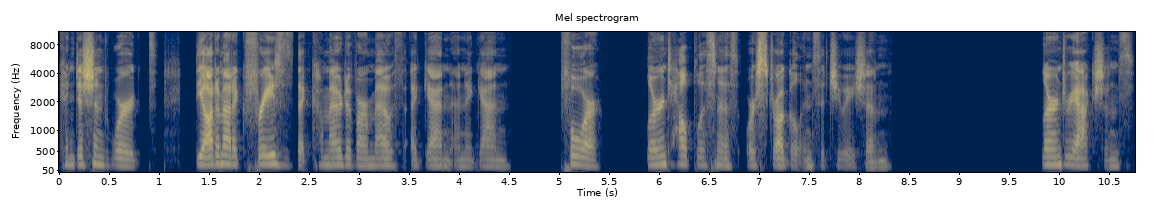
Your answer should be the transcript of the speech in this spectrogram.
conditioned words, the automatic phrases that come out of our mouth again and again. Four, learned helplessness or struggle in situations. Learned reactions.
